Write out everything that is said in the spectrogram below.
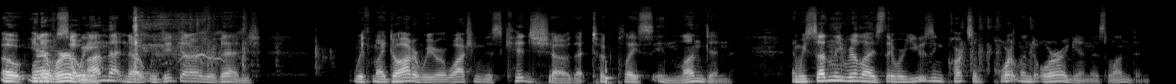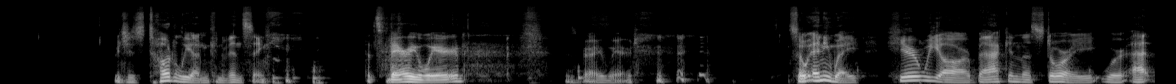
Oh, you Where know, were so we? on that note, we did get our revenge. With my daughter, we were watching this kids show that took place in London, and we suddenly realized they were using parts of Portland, Oregon as London, which is totally unconvincing. that's very weird. It's very weird. so anyway, here we are back in the story. We're at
